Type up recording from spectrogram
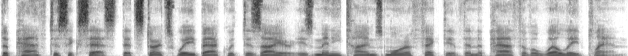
The path to success that starts way back with desire is many times more effective than the path of a well-laid plan.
